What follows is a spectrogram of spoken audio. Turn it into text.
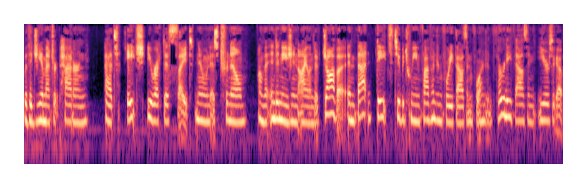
with a geometric pattern at H. erectus site known as Trinil on the Indonesian island of Java, and that dates to between 540,000 and 430,000 years ago.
